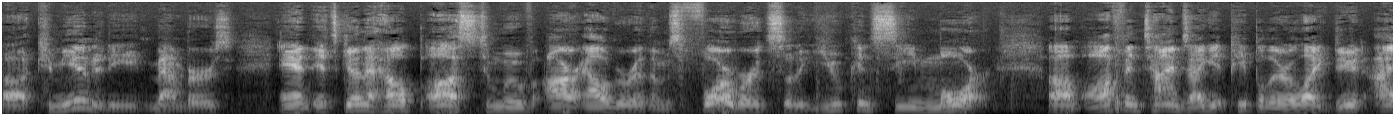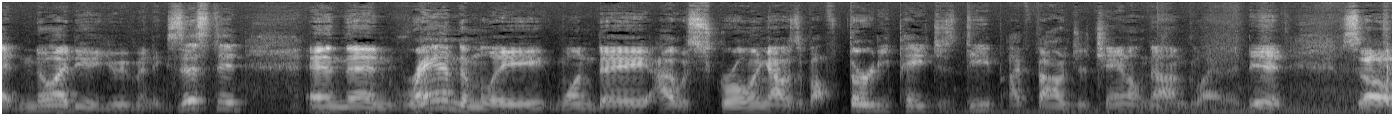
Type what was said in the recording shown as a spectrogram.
uh, community members, and it's going to help us to move our algorithms forward so that you can see more. Um, oftentimes, I get people that are like, dude, I had no idea you even existed. And then randomly, one day, I was scrolling, I was about 30 pages deep. I found your channel. Now I'm glad I did. So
